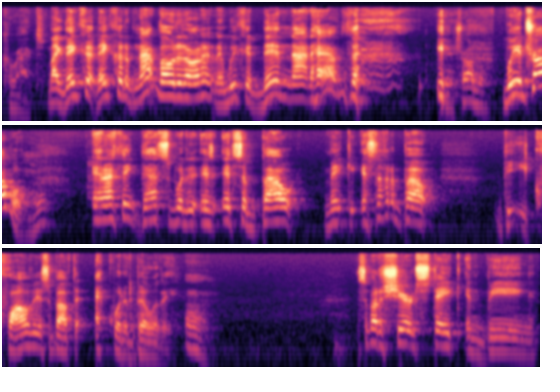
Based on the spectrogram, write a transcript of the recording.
Correct. Like they could they could have not voted on it and we could then not have the in trouble. We in trouble. Mm-hmm. And I think that's what it is. It's about making it's not about the equality, it's about the equitability. Mm. It's about a shared stake in being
